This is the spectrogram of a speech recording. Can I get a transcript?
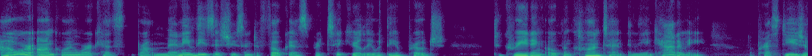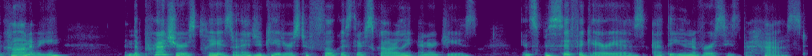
Our ongoing work has brought many of these issues into focus, particularly with the approach to creating open content in the academy, a prestige economy, and the pressures placed on educators to focus their scholarly energies in specific areas at the university's behest.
